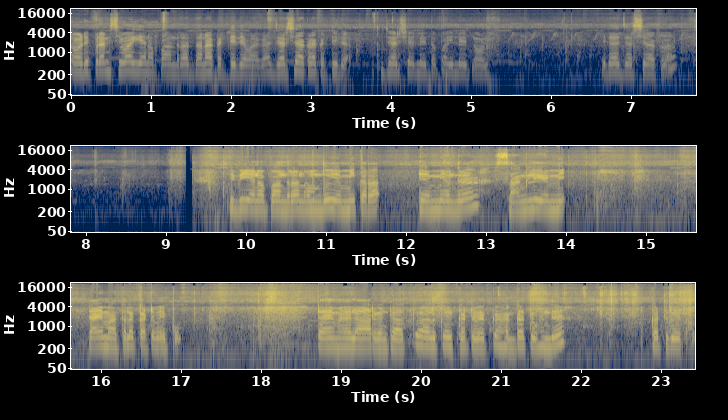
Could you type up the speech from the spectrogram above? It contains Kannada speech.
ನೋಡಿ ಫ್ರೆಂಡ್ಸ್, ಇವಾಗ ಏನಪ್ಪ ಅಂದ್ರೆ ದನ ಕಟ್ಟಿದೆ ಇವಾಗ. ಜರ್ಸಿ ಆಕಳ ಕಟ್ಟಿದೆ. ಜರ್ಸಿ ಎಲ್ಲಿ ಐತಪ್ಪ? ಇಲ್ಲಿ ಐತೆ ನೋಡು. ಇದೇ ಜರ್ಸಿ ಆಕಳ. ಇದು ಏನಪ್ಪ ಅಂದ್ರೆ ನಮ್ಮದು ಎಮ್ಮಿ ಕರ. ಎಮ್ಮಿ ಅಂದ್ರೆ ಸಾಂಗ್ಲಿ ಎಮ್ಮಿ. ಟೈಮ್ ಆತಲ್ಲ ಕಟ್ಟಬೇಕು ಟೈಮ್ ಎಲ್ಲ ಆರು ಗಂಟೆ ಆಯ್ತು ಅದಕ್ಕೆ ಕಟ್ಟಬೇಕು ಹಗ್ಗ ತೊಗೊಂಡೆ. ಕಟ್ಟಬೇಕು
